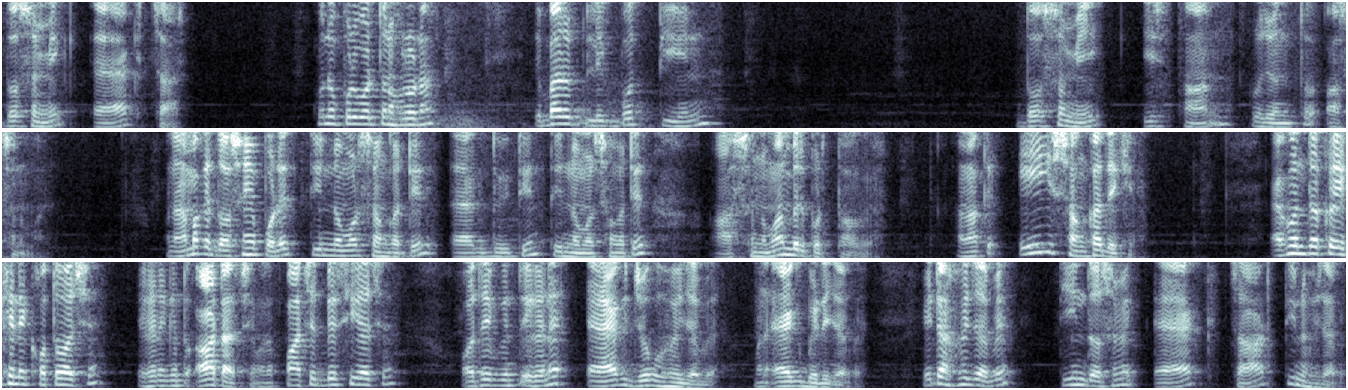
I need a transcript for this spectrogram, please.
দশমিক এক চার। কোনো পরিবর্তন হলো না। এবার লিখব তিন দশমিক স্থান পর্যন্ত আসন মান আমাকে দশমিক পরে তিন নম্বর সংখ্যাটির এক, দুই, তিন তিন নম্বর সংখ্যাটির আসন মান বের করতে হবে। আমাকে এই সংখ্যা দেখে। এখন দেখো এখানে কত আছে? এখানে কিন্তু আট আছে মানে পাঁচের বেশি আছে, অতএব কিন্তু এখানে এক যোগ হয়ে যাবে মানে এক বেড়ে যাবে। এটা হয়ে যাবে তিন দশমিক এক চার তিন হয়ে যাবে।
